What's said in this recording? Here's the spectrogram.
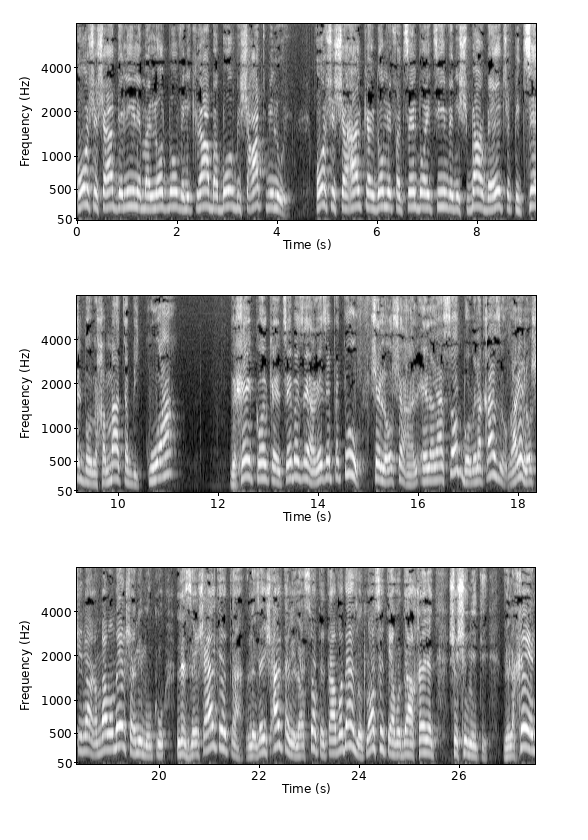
או ששעת דלי למלות בו ונקרע בבור בשעת מילוי, או ששאל קרדום לפצל בו עצים ונשבר בעת שפיצל בו מחמת הביקוע, וכן כל כיוצא בזה, הרי זה פטור, שלא שאל אלא לעשות בו מלאכה זו, והרי לא שינה, הרמב"ם אומר שהנימוק הוא לזה שאלתי אותה, ולזה השאלת לי לעשות את העבודה הזאת, לא עשיתי עבודה אחרת ששיניתי, ולכן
